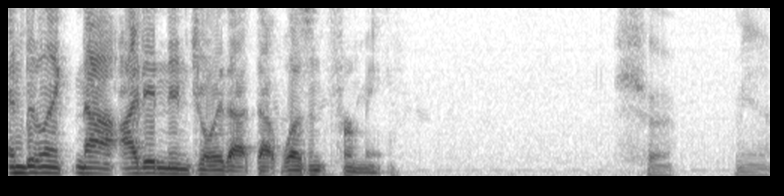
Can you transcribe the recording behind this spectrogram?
and been like, nah, I didn't enjoy that. That wasn't for me. Sure. Yeah.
